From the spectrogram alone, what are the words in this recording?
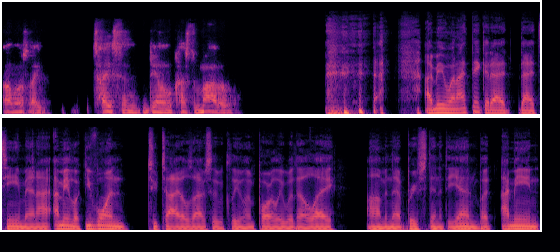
almost like Tyson dealing with Cus D'Amato. I mean, when I think of that that team, man, I, I mean, look, you've won two titles, obviously with Cleveland, partly with LA, um, in that brief stint at the end. But I mean,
